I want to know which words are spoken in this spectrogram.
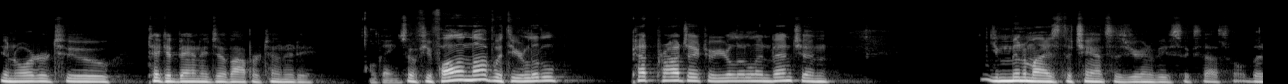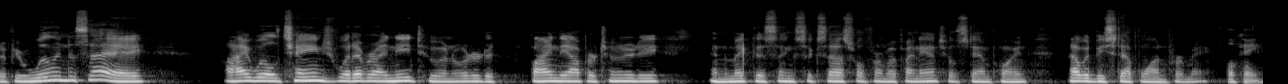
in order to take advantage of opportunity. Okay. So if you fall in love with your little pet project or your little invention, you minimize the chances you're going to be successful. But if you're willing to say, I will change whatever I need to in order to find the opportunity and to make this thing successful from a financial standpoint, that would be step one for me. Okay.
